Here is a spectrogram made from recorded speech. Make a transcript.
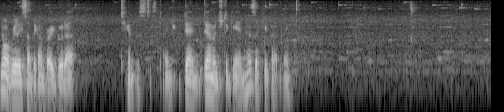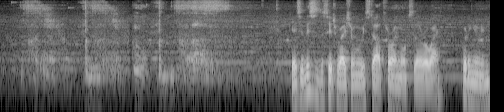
not really something I'm very good at. Tempest is dam damaged again. How does that keep happening? Okay, so this is the situation where we start throwing Auxiliary away, putting him in,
